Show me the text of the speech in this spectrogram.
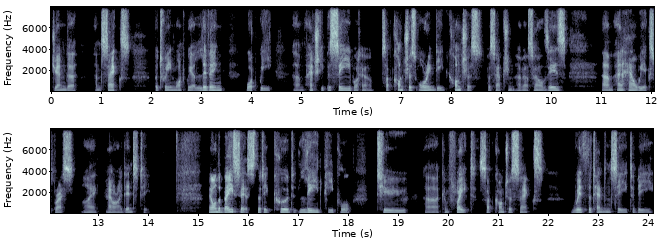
gender and sex, between what we are living, what we um, actually perceive, what our subconscious or indeed conscious perception of ourselves is, um, and how we express I, our identity. Now, on the basis that it could lead people to uh, conflate subconscious sex with the tendency to be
